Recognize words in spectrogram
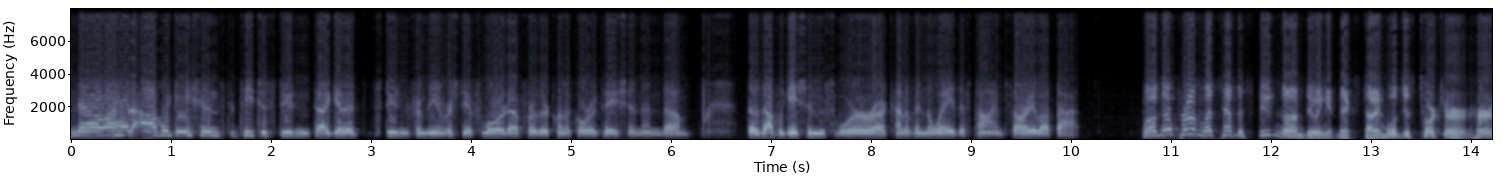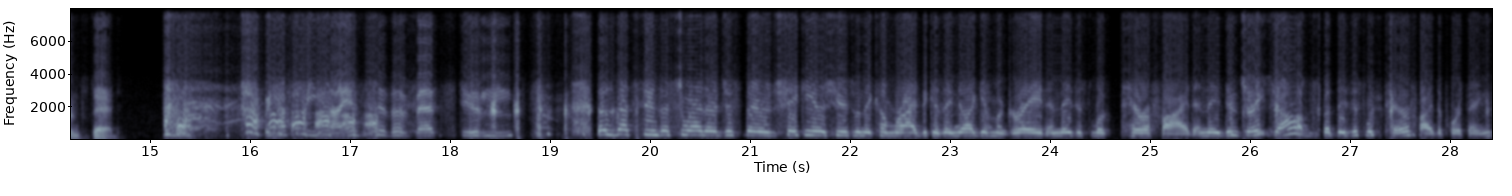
No, I had obligations to teach a student. I get a student from the University of Florida for their clinical rotation, and um, those obligations were uh, kind of in the way this time. Sorry about that. Well, no problem. Let's have the student on doing it next time. We'll just torture her instead. we have to be nice to the vet students. Those vet students, I swear, they're just they're shaking in their shoes when they come ride because they know I give them a grade, and they just look terrified. And they do great jobs, but they just look terrified. The poor things.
